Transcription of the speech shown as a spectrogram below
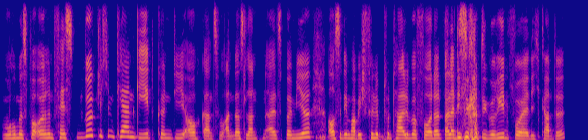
worum es bei euren Festen wirklich im Kern geht, können die auch ganz woanders landen als bei mir. Außerdem habe ich Philipp total überfordert, weil er diese Kategorien vorher nicht kannte.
